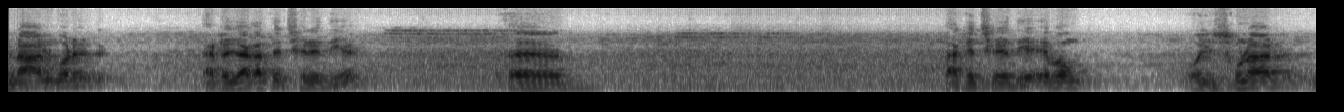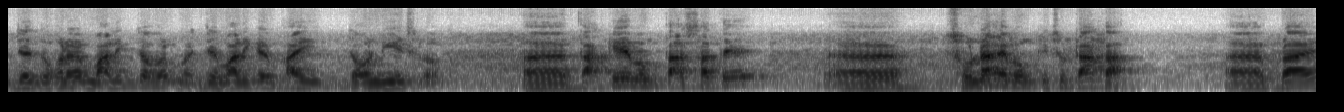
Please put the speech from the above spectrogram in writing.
নারায়ণগড়ের একটা জায়গাতে ছেড়ে দিয়ে তাকে ছেড়ে দিয়ে এবং ওই সোনার যে দোকানের মালিক যখন, যে মালিকের ভাই যখন নিয়েছিল তাকে এবং তার সাথে সোনা এবং কিছু টাকা প্রায়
